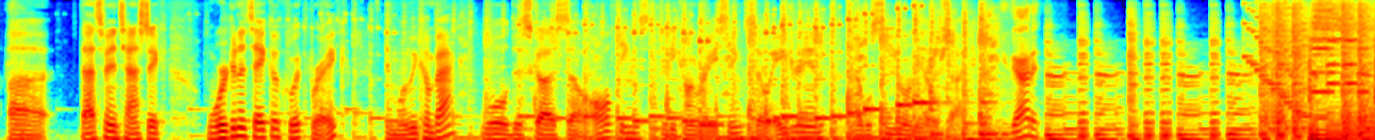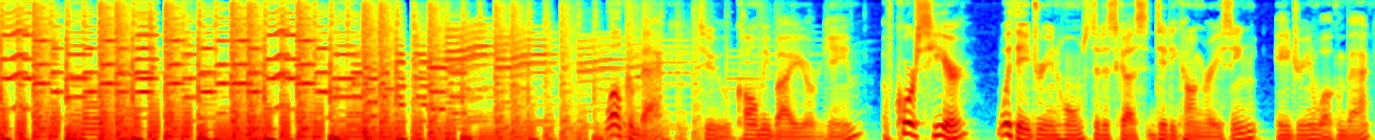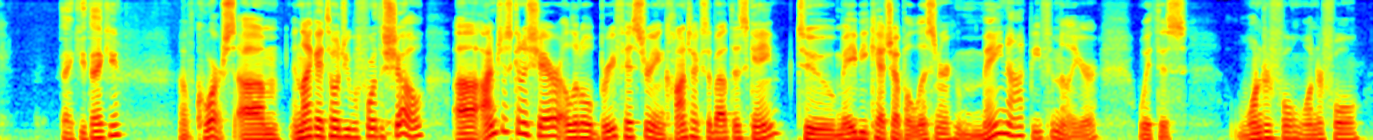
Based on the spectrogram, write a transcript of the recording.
Uh, that's fantastic. We're gonna take a quick break, and when we come back, we'll discuss all things Diddy Kong Racing. So, Adrian, I will see you on the other side. You got it. Welcome back to Call Me By Your Game. Of course, here with Adrian Holmes to discuss Diddy Kong Racing. Adrian, welcome back. Thank you. Thank you. Of course. Um, and like I told you before the show, uh, I'm just going to share a little brief history and context about this game to maybe catch up a listener who may not be familiar with this wonderful, wonderful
